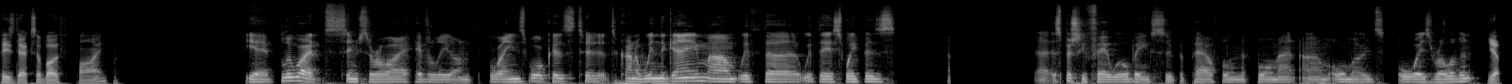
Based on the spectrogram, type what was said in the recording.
these decks are both fine. Yeah, blue white seems to rely heavily on planeswalkers to, to kind of win the game. Um, with uh, with their sweepers, uh, especially farewell being super powerful in the format. Um, all modes always relevant. Yep.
